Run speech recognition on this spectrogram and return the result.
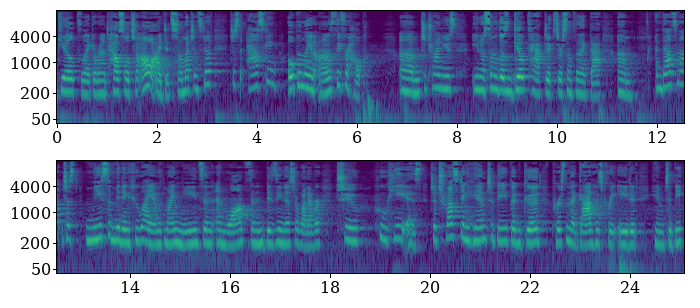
guilt, like around household. Ch- oh, I did so much and stuff. Just asking openly and honestly for help. Um, to try and use, you know, some of those guilt tactics or something like that. Um, and that's not just me submitting who I am with my needs and, and wants and busyness or whatever to who he is, to trusting him to be the good person that God has created him to be.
